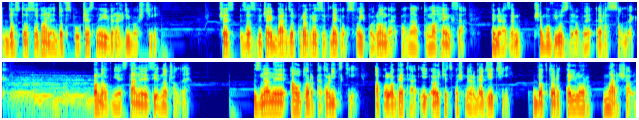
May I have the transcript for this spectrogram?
dostosowane do współczesnej wrażliwości. Przez zazwyczaj bardzo progresywnego w swoich poglądach pana Toma Hanksa, tym razem przemówił zdrowy rozsądek. Ponownie Stany Zjednoczone. Znany autor katolicki, apologeta i ojciec ośmiorga dzieci, dr Taylor Marshall,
